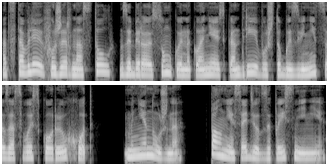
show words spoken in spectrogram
Отставляю фужер на стол, забираю сумку и наклоняюсь к Андрееву, чтобы извиниться за свой скорый уход. Мне нужно. Вполне сойдет за пояснение.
